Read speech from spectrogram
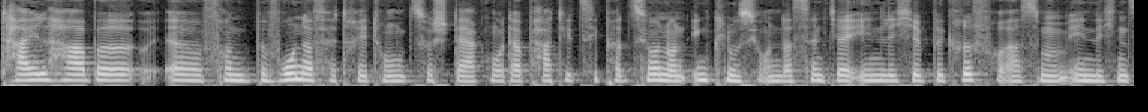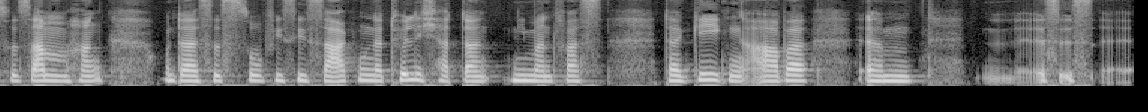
Teilhabe äh, von Bewohnervertretungen zu stärken oder Partizipation und Inklusion. Das sind ja ähnliche Begriffe aus einem ähnlichen Zusammenhang. Und da ist es so, wie Sie sagen, natürlich hat da niemand was dagegen, aber ähm, es ist äh,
